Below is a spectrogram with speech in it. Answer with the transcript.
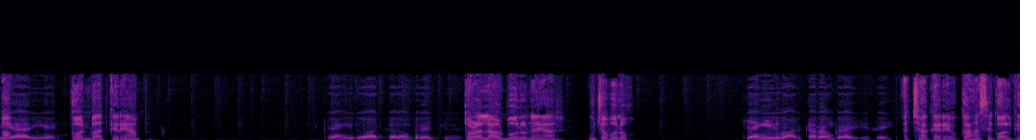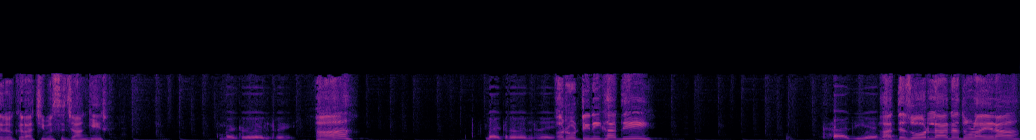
रही कौन बात कर रहे हैं आप? जहांगीर बात कर रहा हूँ कराची से। थोड़ा लाउड बोलो ना यार। ऊँचा बोलो। जहांगीर बात कर रहा हूँ कराची से। अच्छा कर रहे हो। कहाँ से कॉल कर रहे हो कराची में से जहांगीर? मेट्रोवेल से। हाँ? मेट्रोवेल से। और रोटी नहीं खाती खा दी ना। हाँ ते ज़ोर लाना थोड़ा येरा।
